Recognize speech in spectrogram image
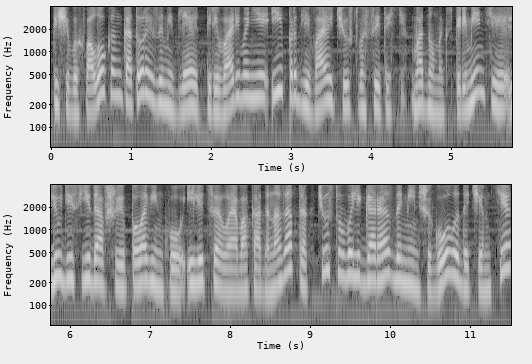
пищевых волокон, которые замедляют переваривание и продлевают чувство сытости. В одном эксперименте люди, съедавшие половинку или целое авокадо на завтрак, чувствовали гораздо меньше голода, чем те,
